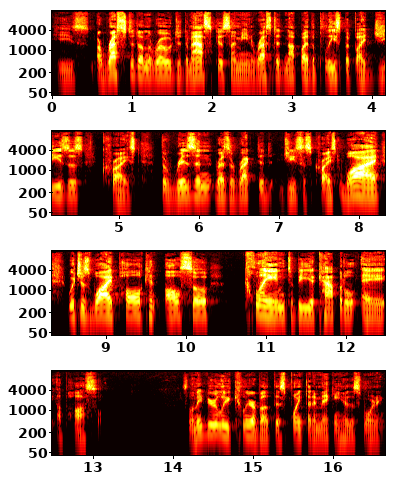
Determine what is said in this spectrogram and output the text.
He's arrested on the road to Damascus. I mean, arrested not by the police, but by Jesus Christ, the risen, resurrected Jesus Christ. Why? Which is why Paul can also claim to be a capital A apostle. So let me be really clear about this point that I'm making here this morning.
